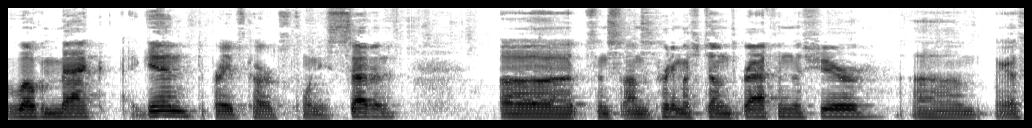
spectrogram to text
welcome back again to Braves Cards 27. Uh, since I'm pretty much done with graphing this year, um, I guess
